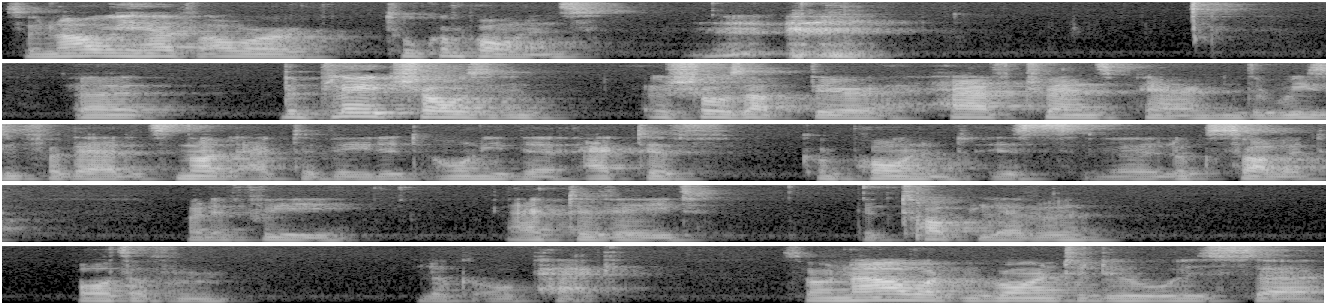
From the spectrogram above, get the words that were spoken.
So now we have our two components. uh, the plate shows in, uh, shows up there half transparent, and the reason for that it's not activated. Only the active component is uh, looks solid. But if we activate the top level, both of them look opaque. So now what we want to do is uh,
